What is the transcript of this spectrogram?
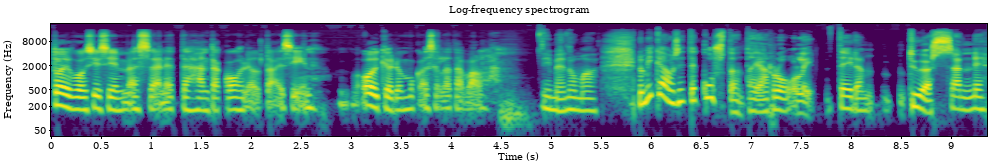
toivoo sisimmässään, että häntä kohdeltaisiin oikeudenmukaisella tavalla. Nimenomaan. No mikä on sitten kustantajan rooli teidän työssänne?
